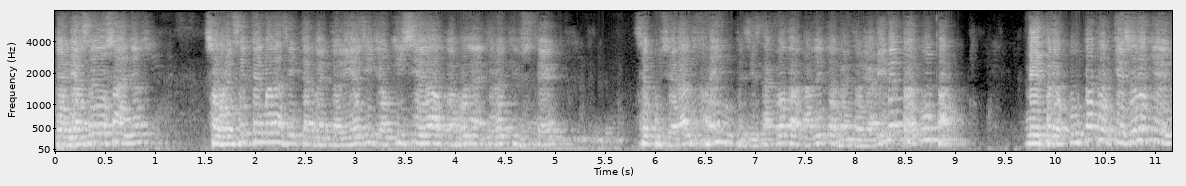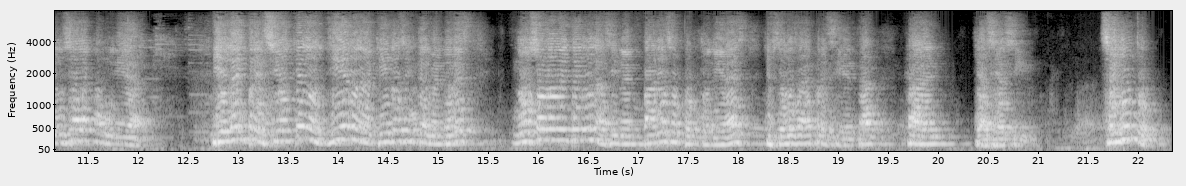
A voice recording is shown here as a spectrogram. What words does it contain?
desde hace dos años, sobre ese tema de las interventorías y yo quisiera, doctor Buenaventura, que usted se pusiera al frente si está contratando interventoría. A mí me preocupa, me preocupa porque eso es lo que denuncia la comunidad. Y es la impresión que nos dieron aquí los interventores no solamente en una, sino en varias oportunidades, y usted lo sabe, Presidenta Karen, que así ha sido. Segundo,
